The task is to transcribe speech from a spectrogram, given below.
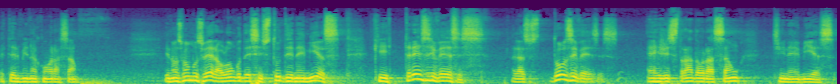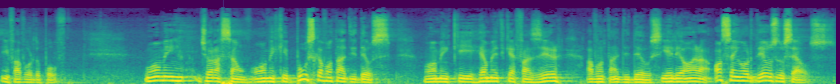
e termina com oração. E nós vamos ver ao longo desse estudo de Neemias que 13 vezes, aliás, 12 vezes, é registrada a oração de Neemias em favor do povo. Um homem de oração, um homem que busca a vontade de Deus, um homem que realmente quer fazer a vontade de Deus. E ele ora: Ó Senhor Deus dos céus,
